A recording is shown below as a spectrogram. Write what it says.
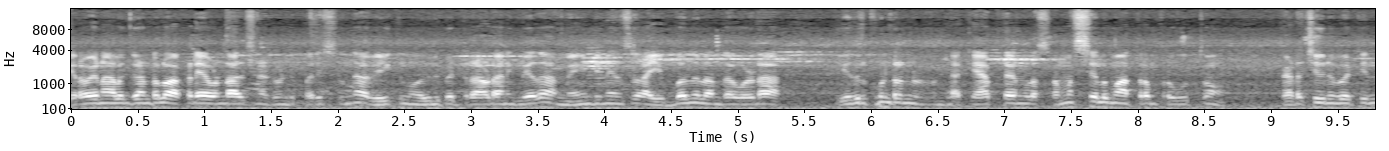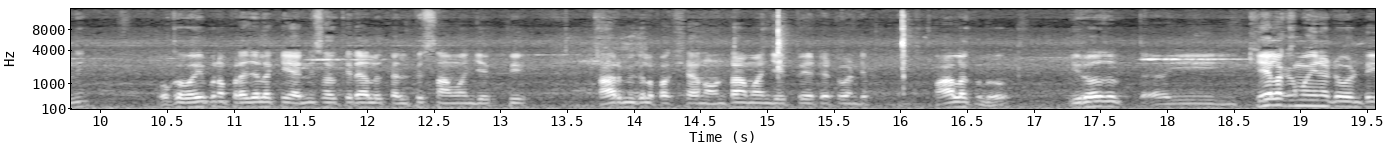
ఇరవై నాలుగు గంటలు అక్కడే ఉండాల్సినటువంటి పరిస్థితి ఉంది. ఆ వెహికల్ని వదిలిపెట్టి రావడానికి లేదా ఆ మెయింటెనెన్స్ ఆ ఇబ్బందులంతా కూడా ఎదుర్కొంటున్నటువంటి ఆ క్యాప్టెన్ల సమస్యలు మాత్రం ప్రభుత్వం పెడచెవిని పెట్టింది. ఒకవైపున ప్రజలకి అన్ని సౌకర్యాలు కల్పిస్తామని చెప్పి కార్మికుల పక్షాన ఉంటామని చెప్పేటటువంటి పాలకులు ఈరోజు ఈ కీలకమైనటువంటి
